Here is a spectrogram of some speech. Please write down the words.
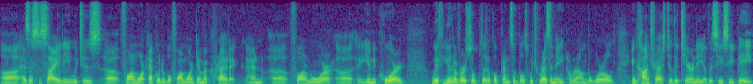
uh, as a society which is uh, far more equitable, far more democratic, and far more in accord with universal political principles which resonate around the world, in contrast to the tyranny of the CCP.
